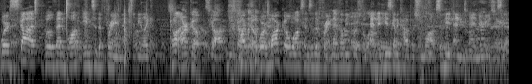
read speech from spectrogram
where Scott will then walk into the frame and be like, come on. Marco. Scott. Marco, where Marco walks into the frame. And then he'll be pushed along. And then he's gonna kind of push him along. So he and, and you're gonna just say,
